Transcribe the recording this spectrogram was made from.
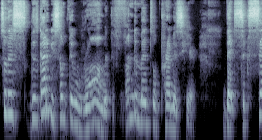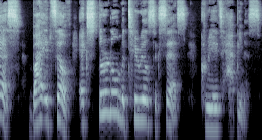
So there's there's got to be something wrong with the fundamental premise here that success by itself, external material success creates happiness.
